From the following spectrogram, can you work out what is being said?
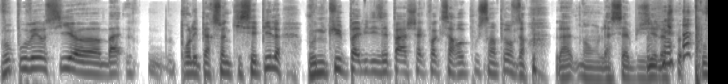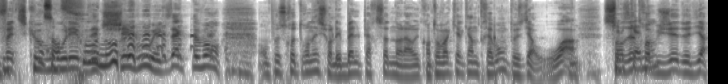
Vous pouvez aussi, euh, bah, pour les personnes qui s'épilent, vous ne culpabilisez pas à chaque fois que ça repousse un peu en se disant Là, non, là, c'est abusé. Là, je peux... Vous faites ce que On vous voulez, fout, vous êtes nous. chez vous, exactement. On peut se retourner sur les belles personnes dans la rue. Quand on voit quelqu'un de très bon, on peut se dire Waouh, sans Quel être canon. obligé de dire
